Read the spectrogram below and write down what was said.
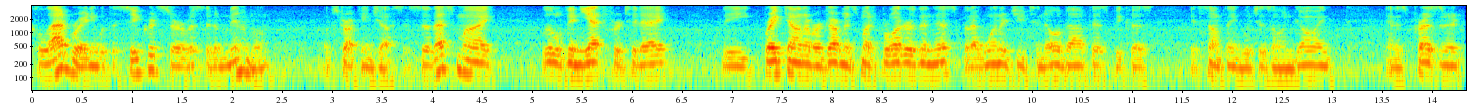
collaborating with the Secret Service at a minimum obstructing justice. So that's my little vignette for today. The breakdown of our government is much broader than this, but I wanted you to know about this because it's something which is ongoing. And as President,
